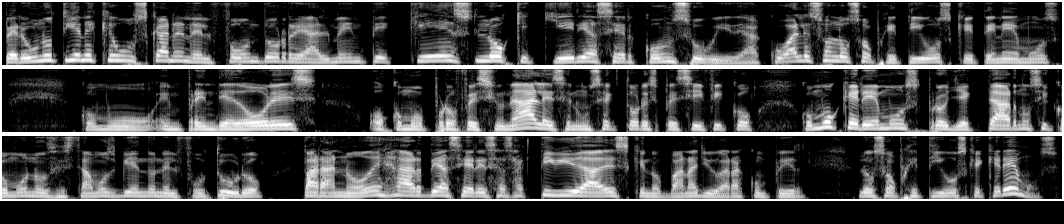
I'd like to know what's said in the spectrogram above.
Pero uno tiene que buscar en el fondo realmente qué es lo que quiere hacer con su vida, cuáles son los objetivos que tenemos como emprendedores o como profesionales en un sector específico, cómo queremos proyectarnos y cómo nos estamos viendo en el futuro para no dejar de hacer esas actividades que nos van a ayudar a cumplir los objetivos que queremos.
